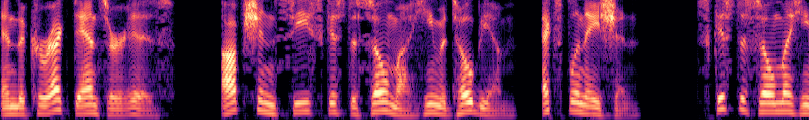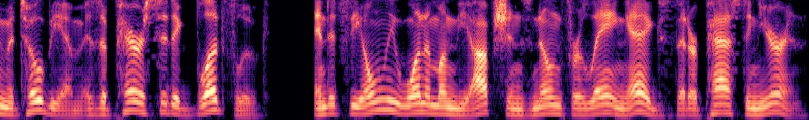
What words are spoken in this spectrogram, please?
And the correct answer is option C. Schistosoma hematobium. Explanation Schistosoma hematobium is a parasitic blood fluke, and it's the only one among the options known for laying eggs that are passed in urine.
